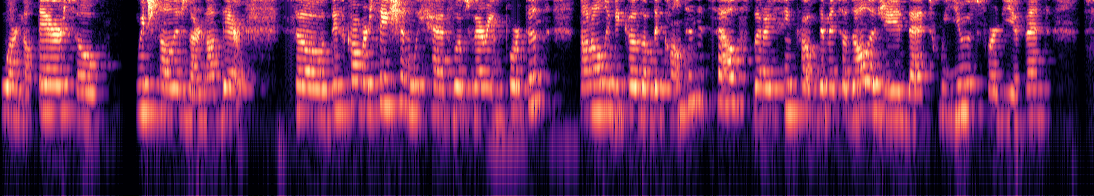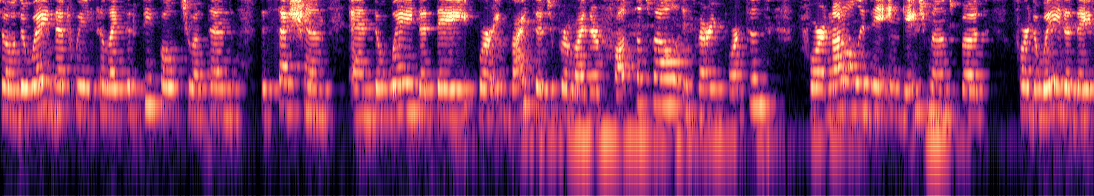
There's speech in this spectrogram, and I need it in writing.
who are not there. So which knowledges are not there. So this conversation we had was very important, not only because of the content itself, but I think of the methodology that we use for the event. So the way that we selected people to attend the session and the way that they were invited to provide their thoughts as well is very important for not only the engagement, but for the way that they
